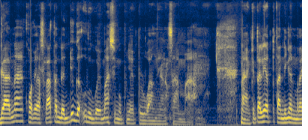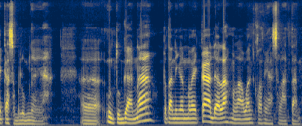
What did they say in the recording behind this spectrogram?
Ghana, Korea Selatan dan juga Uruguay masih mempunyai peluang yang sama. Nah, kita lihat pertandingan mereka sebelumnya ya. Uh, untuk Ghana, pertandingan mereka adalah melawan Korea Selatan.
